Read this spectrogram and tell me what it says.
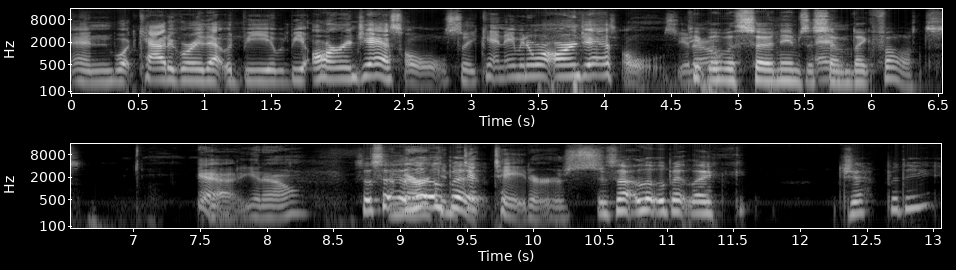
and what category that would be, it would be orange assholes. So you can't name any more orange assholes, you People know? with surnames that And- sound like farts. yeah, you know, So it's a little bit. dictators. Is that a little bit like Jeopardy?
